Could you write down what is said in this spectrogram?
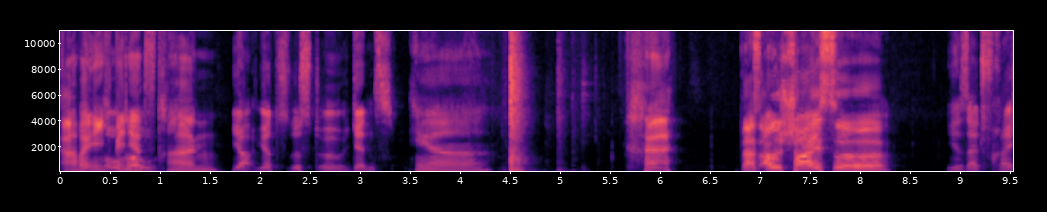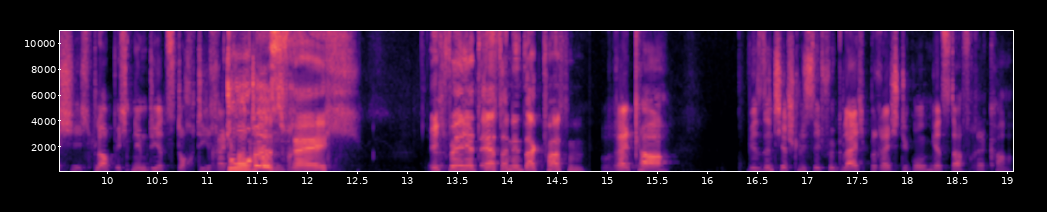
Aber ho, ich ho, bin ho. jetzt dran. Ja, jetzt ist äh, Jens. Ja. Ha. Das ist alles scheiße. Ihr seid frech. Ich glaube, ich nehme dir jetzt doch die Recker Du dran. bist frech. Ich will jetzt erst an den Sack fassen. Recker. Wir sind hier schließlich für Gleichberechtigung. Jetzt darf Recker.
